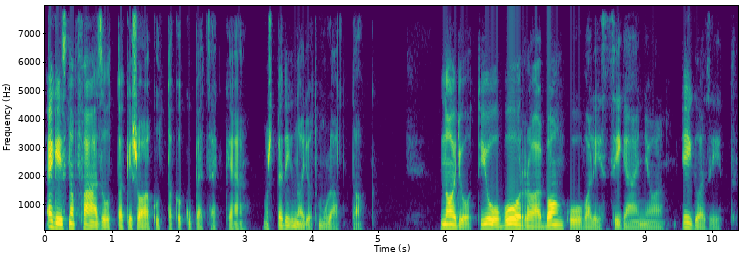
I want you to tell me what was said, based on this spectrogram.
Egész nap fázódtak és alkuttak a kupecekkel, most pedig nagyot mulattak. Nagyot, jó borral, bankóval és cigányjal. Igazit,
